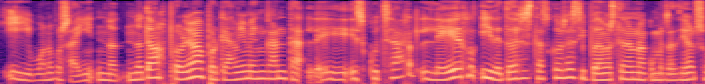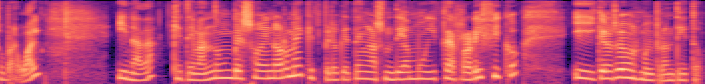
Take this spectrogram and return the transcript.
Y bueno, pues ahí no, no tengas problema porque a mí me encanta eh, escuchar, leer y de todas estas cosas y podemos tener una conversación súper guay. Y nada, que te mando un beso enorme, que espero que tengas un día muy terrorífico y que nos vemos muy prontito.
